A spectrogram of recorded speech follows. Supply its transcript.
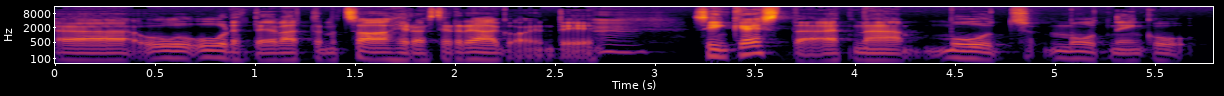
ää, uudet ei välttämättä saa hirveästi reagointia, mm. siinä kestää, että nämä muut, muut niinku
